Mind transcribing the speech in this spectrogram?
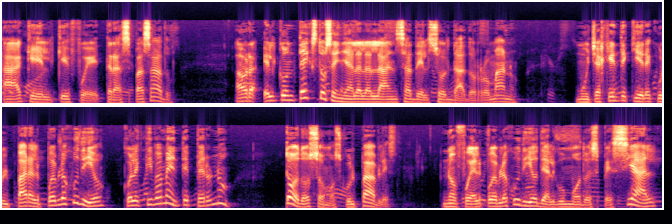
a aquel que fue traspasado. Ahora, el contexto señala la lanza del soldado romano. Mucha gente quiere culpar al pueblo judío colectivamente, pero no. Todos somos culpables. No fue el pueblo judío de algún modo especial.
